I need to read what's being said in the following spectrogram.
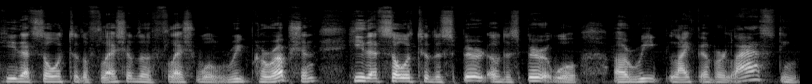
he that soweth to the flesh of the flesh will reap corruption. He that soweth to the spirit of the spirit will uh, reap life everlasting.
